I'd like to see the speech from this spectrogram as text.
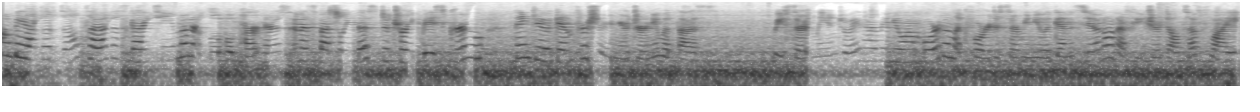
On behalf of Delta, the SkyTeam, and our global partners, and especially this Detroit-based crew, thank you again for sharing your journey with us. We've certainly enjoyed having you on board and look forward to serving you again soon on a future Delta flight.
